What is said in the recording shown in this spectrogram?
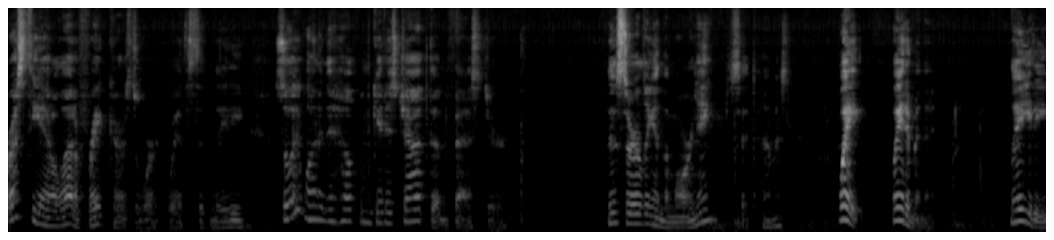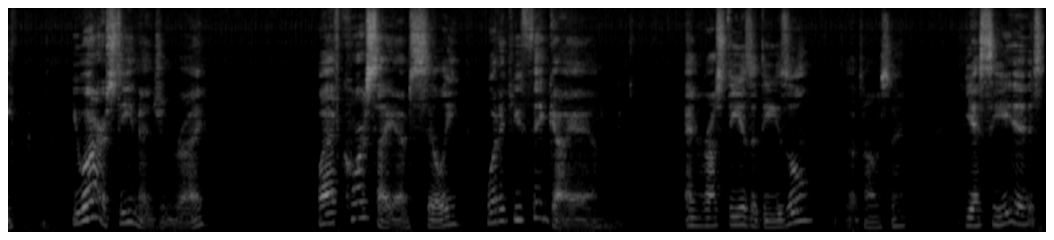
Rusty had a lot of freight cars to work with, said Lady, so I wanted to help him get his job done faster. This early in the morning? said Thomas. Wait, wait a minute. Lady, you are a steam engine, right? Why, of course I am, silly. What did you think I am? And Rusty is a diesel? Thomas said. Yes, he is,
